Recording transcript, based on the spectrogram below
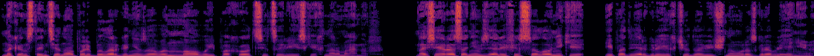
На Константинополь был организован новый поход сицилийских норманов. На сей раз они взяли фессалоники и подвергли их чудовищному разграблению,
